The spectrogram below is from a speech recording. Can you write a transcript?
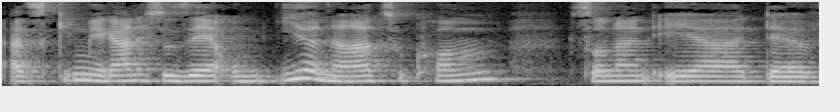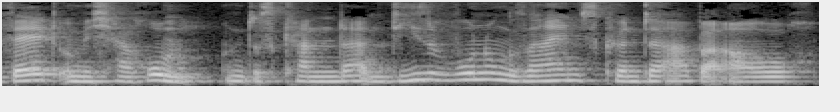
Also es ging mir gar nicht so sehr um ihr nahe zu kommen, sondern eher der Welt um mich herum. Und es kann dann diese Wohnung sein, es könnte aber auch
